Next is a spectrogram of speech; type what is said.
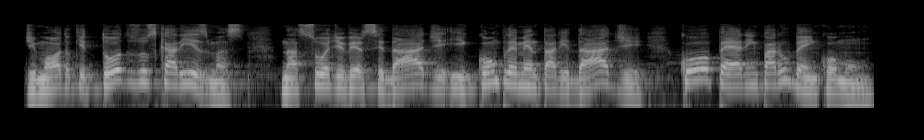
de modo que todos os carismas, na sua diversidade e complementaridade, cooperem para o bem comum.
